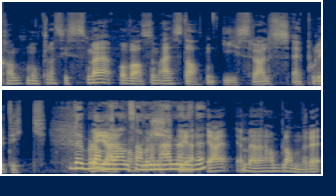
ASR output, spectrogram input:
kamp mot rasisme, og hva som er staten Israels eh, politikk. Det blander han sammen her, mener du? Jeg, jeg, mener han blander det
